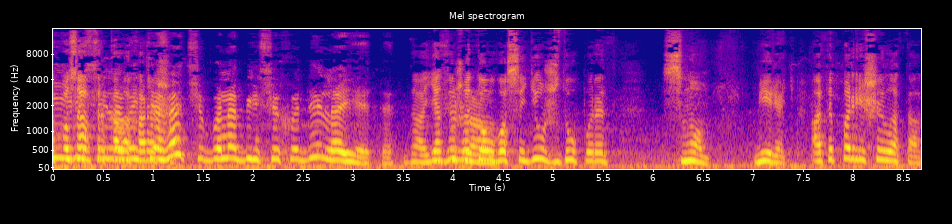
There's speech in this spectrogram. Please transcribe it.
її позавтракала хотіла хорошо. витягати, щоб вона більше ходила і це. Да, я дуже довго сидю, жду перед сном мірять. А тепер рішила так:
